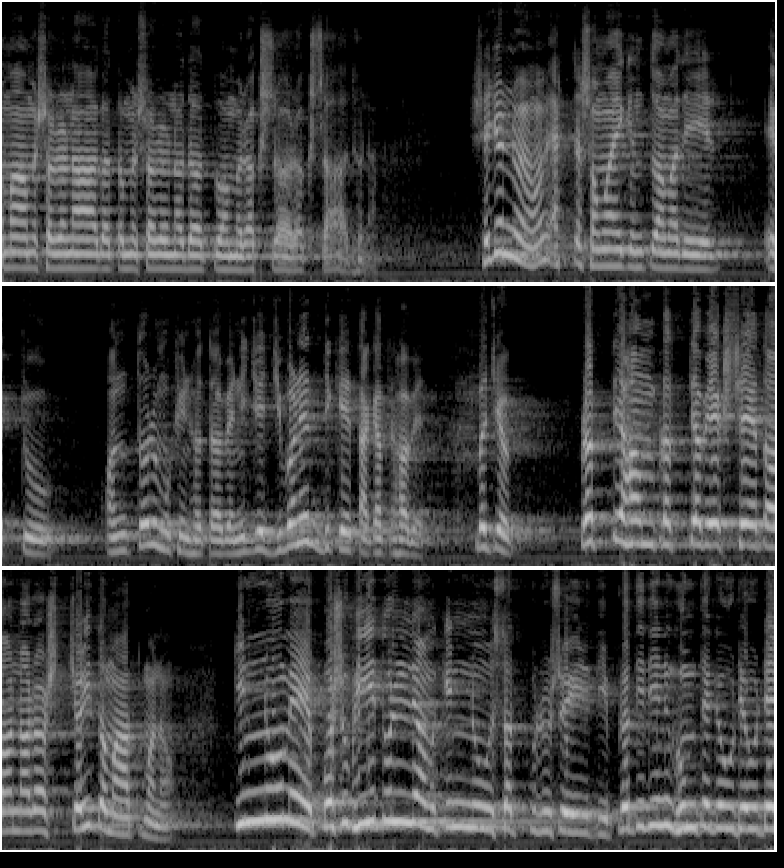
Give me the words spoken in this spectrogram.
মাম শরণাগতম শরণদ ত্বম রক্ষ রক্ষাধুনা। সেজন্য একটা সময় কিন্তু আমাদের একটু অন্তর্মুখীন হতে হবে, নিজের জীবনের দিকে তাকাতে হবে। বলছে, প্রত্যহম প্রত্যবেক্ষেত নরশ্চরিতমাত্মন। কিন্নু মে পশুভীতুল্যম কিন্নু সৎপুরুষৈরীতি। প্রতিদিন ঘুম থেকে উঠে উঠে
